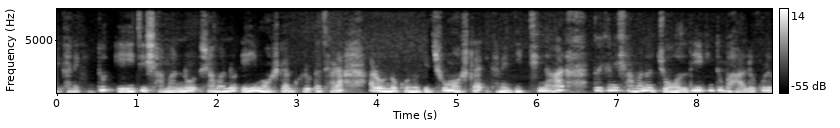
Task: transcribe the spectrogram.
এখানে কিন্তু এই যে সামান্য সামান্য এই মশলাগুলোটা ছাড়া আর অন্য কোনো কিছু মশলা এখানে দিচ্ছি না। আর তো এখানে সামান্য জল দিয়ে কিন্তু ভালো করে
